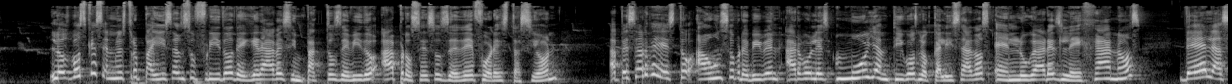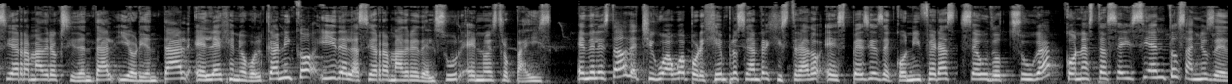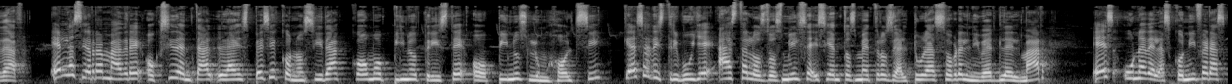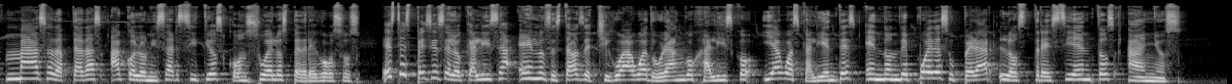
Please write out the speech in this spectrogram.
Los bosques en nuestro país han sufrido de graves impactos debido a procesos de deforestación. A pesar de esto, aún sobreviven árboles muy antiguos localizados en lugares lejanos de la Sierra Madre Occidental y Oriental, el eje neovolcánico y de la Sierra Madre del Sur en nuestro país. En el estado de Chihuahua, por ejemplo, se han registrado especies de coníferas pseudotsuga con hasta 600 años de edad. En la Sierra Madre Occidental, la especie conocida como pino triste o Pinus lumholtzi, que se distribuye hasta los 2.600 metros de altura sobre el nivel del mar, Es una de las coníferas más adaptadas a colonizar sitios con suelos pedregosos. Esta especie se localiza en los estados de Chihuahua, Durango, Jalisco y Aguascalientes, en donde puede superar los 300 años.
